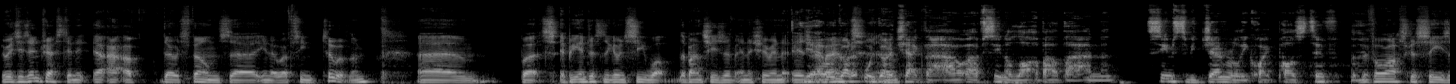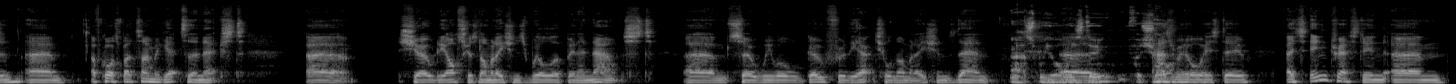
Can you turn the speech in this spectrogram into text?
Which is interesting. Out of those films, uh, you know, I've seen two of them, um, but it'd be interesting to go and see what the Banshees of Inisherin is yeah, about. we've got to, we've got to Um, check that out. I've seen a lot about that, and it seems to be generally quite positive. before Oscar season. Um, of course, by the time we get to the next uh, show, the Oscars nominations will have been announced. Um, so we will go through the actual nominations then, As we always Um, do, for sure. as we always do. It's interesting um,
